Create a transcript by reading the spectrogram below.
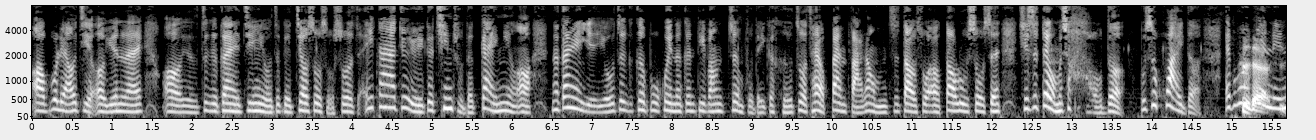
哦，不了解哦，原来哦有这个刚才经由这个教授所说的，哎，大家就有一个清楚的概念哦。那当然也由这个各部会呢跟地方政府的一个合作，才有办法让我们知道说哦，道路瘦身其实对我们是好的，不是坏的。哎，不过面临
